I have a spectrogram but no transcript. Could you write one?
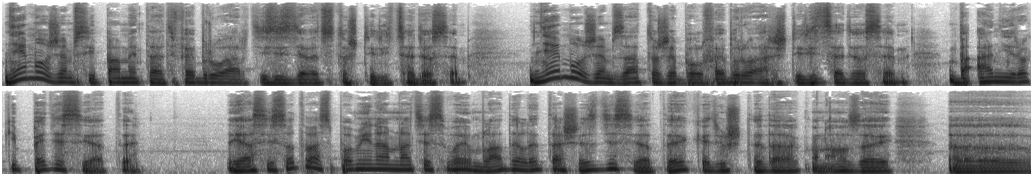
Nemôžem si pamätať február 1948. Nemôžem za to, že bol február 48, ba ani roky 50. Ja si sotva spomínam na tie svoje mladé leta 60., keď už teda ako naozaj Uh,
